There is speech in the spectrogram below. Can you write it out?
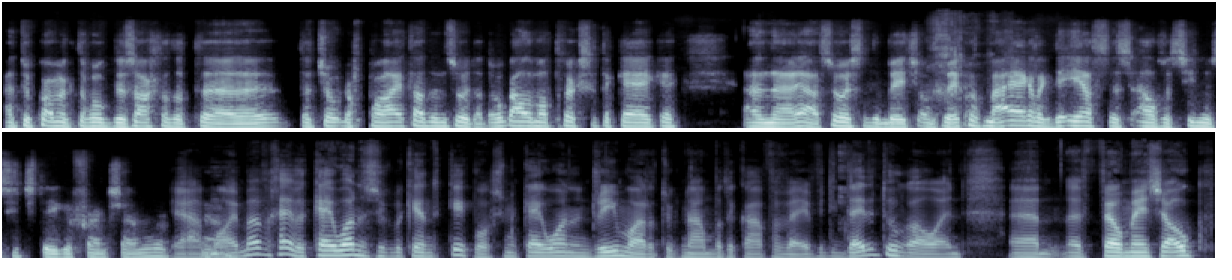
En toen kwam ik er ook dus achter dat, eh, dat je ook nog Pride had en zo. Dat ook allemaal terug zit te kijken. En eh, ja, zo is het een beetje ontwikkeld. Maar eigenlijk de eerste is Elvis Sinosic tegen Frank Shamrock. Ja, mooi. Maar we geven, K1 is natuurlijk bekend kickbox. Maar K1 en Dream waren natuurlijk nou met elkaar verweven. Die deden toen al. En ehm, eh, veel mensen ook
